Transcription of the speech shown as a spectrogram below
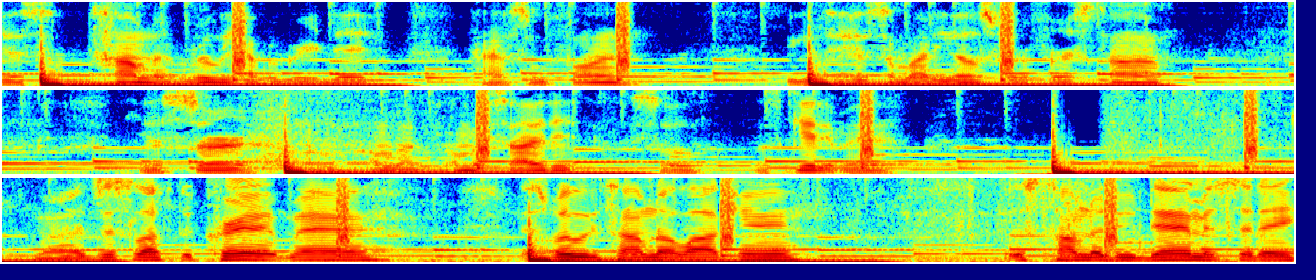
it's time to really have a great day, have some fun. We get to hit somebody else for the first time. Yes, sir. I'm, I'm, I'm excited. So let's get it, man. Man, I just left the crib, man. It's really time to lock in. It's time to do damage today.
